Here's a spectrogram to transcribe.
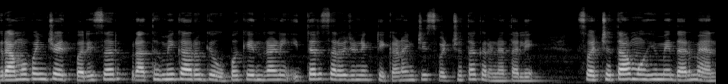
ग्रामपंचायत परिसर प्राथमिक आरोग्य उपकेंद्र आणि इतर सार्वजनिक ठिकाणांची स्वच्छता करण्यात आली. स्वच्छता मोहिमेदरम्यान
